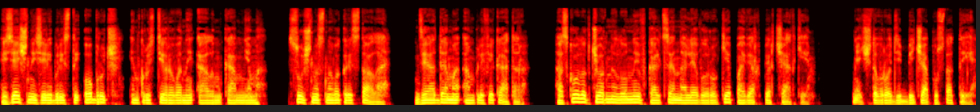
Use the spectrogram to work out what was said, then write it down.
Изящный серебристый обруч, инкрустированный алым камнем сущностного кристалла, диадема-амплификатор, осколок черной луны в кольце на левой руке поверх перчатки. Нечто вроде бича пустоты.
